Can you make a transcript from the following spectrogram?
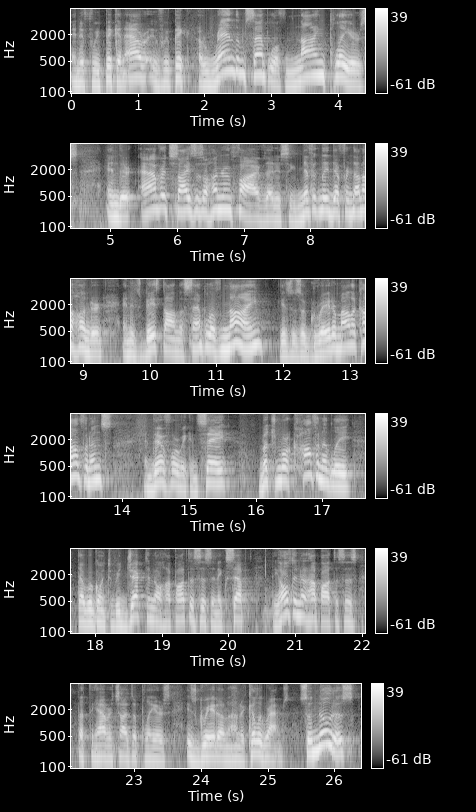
And if we pick an if we pick a random sample of nine players and their average size is 105, that is significantly different than 100, and it's based on the sample of nine, gives us a greater amount of confidence, and therefore we can say much more confidently that we're going to reject the null hypothesis and accept the alternate hypothesis that the average size of players is greater than 100 kilograms. So notice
